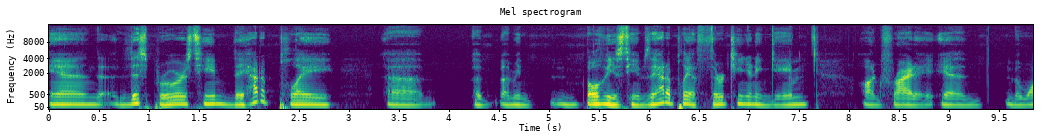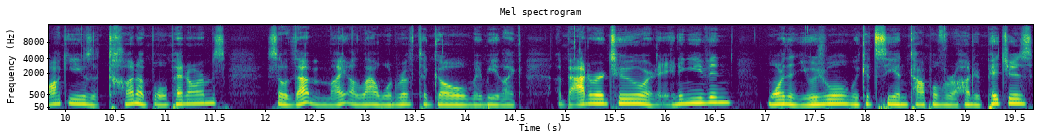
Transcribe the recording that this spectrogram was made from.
And this Brewers team, they had to play, uh, a, I mean, both of these teams, they had to play a 13 inning game on Friday, and Milwaukee used a ton of bullpen arms, so that might allow Woodruff to go maybe like a batter or two or an inning even more than usual. We could see him top over 100 pitches.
